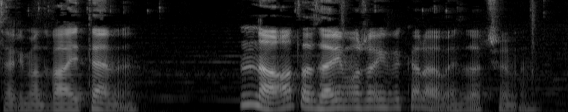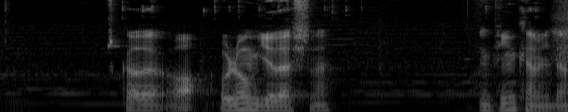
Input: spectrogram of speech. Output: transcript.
Zeri ma dwa itemy. No, to Zeri może ich wykarować, zobaczymy. Szkoda. O, ulungi leśne. Winka mi da.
